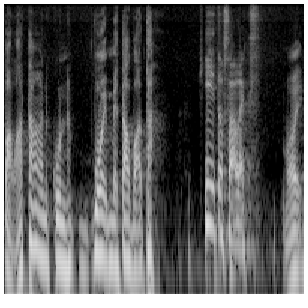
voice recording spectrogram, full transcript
palataan, kun voimme tavata. Kiitos Alex. Moi.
